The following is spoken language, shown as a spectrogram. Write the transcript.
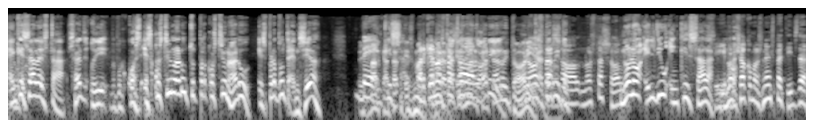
En què sala està? Saps? Vull dir, qües- és qüestionar-ho tot per qüestionar-ho. És prepotència. Bé, sap? és Per què no marcar està sol? territori. territori. No està sol, no està sol. No, no, ell diu en què sala. Sí, no. però això com els nens petits de...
